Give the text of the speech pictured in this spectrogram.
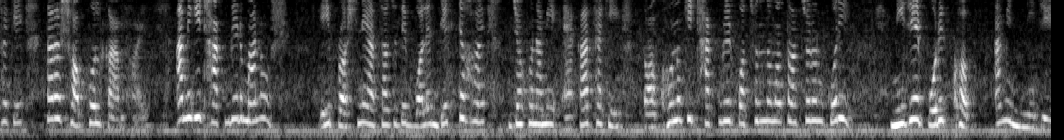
থাকে, তারা সফল কাম হয়। আমি কি ঠাকুরের মানুষ? এই প্রশ্নে আচার্যদেব বলেন, দেখতে হয়, যখন আমি একা থাকি, তখনও কি ঠাকুরের পছন্দ মতো আচরণ করি? নিজের পরীক্ষক আমি নিজে।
